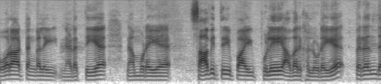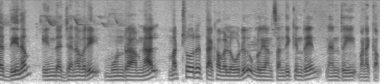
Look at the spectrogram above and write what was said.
போராட்டங்களை நடத்திய நம்முடைய சாவித்ரிபாய் புலே அவர்களுடைய பிறந்த தினம் இந்த ஜனவரி மூன்றாம் நாள். மற்றொரு தகவலோடு உங்களை நான் சந்திக்கின்றேன். நன்றி வணக்கம்.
